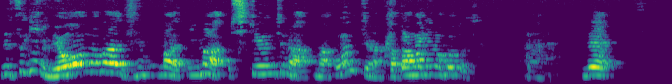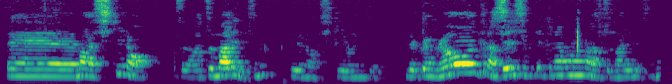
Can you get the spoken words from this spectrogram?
で、次に、妙音の場合ですね。まあ、今、式運っていうのは、まあ、運っていうのは塊のことです。で、えー、まあ、式のその集まりですね。っていうのを式運っていう。で、これ、妙音というのは精神的なものの集まりですね。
